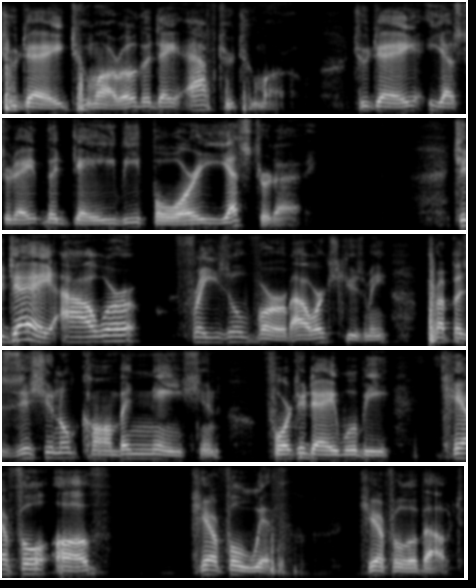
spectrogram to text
Today, tomorrow, the day after tomorrow. Today, yesterday, the day before yesterday. Today, our phrasal verb, our, excuse me, prepositional combination for today will be careful of, careful with, careful about.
